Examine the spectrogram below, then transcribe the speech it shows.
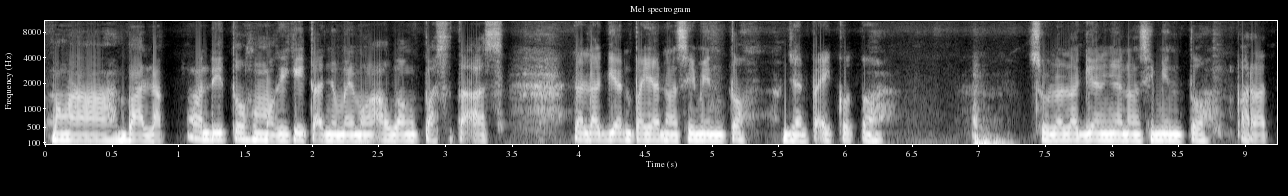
mga balak. Andito makikita nyo may mga awang pa sa taas. Lalagyan pa yan ng simento. Diyan paikot oh. So lalagyan niya ng simento para at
